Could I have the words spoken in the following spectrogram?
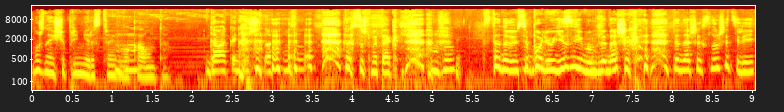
Можно еще пример из твоего угу. аккаунта? Да, конечно. Раз уж мы так становимся более уязвимым для наших, для наших слушателей,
